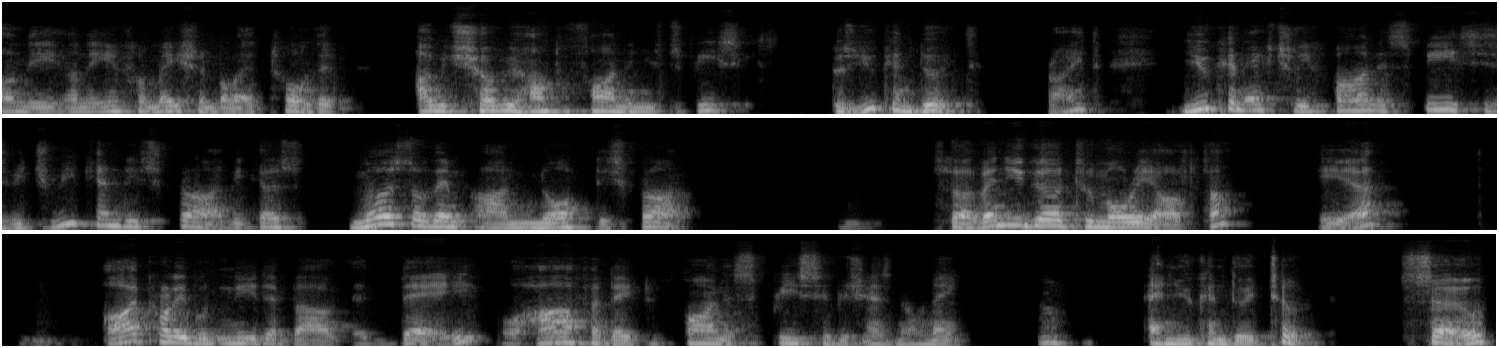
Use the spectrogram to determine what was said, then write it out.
on the on the information about my talk that I would show you how to find a new species because you can do it, right? You can actually find a species which we can describe because most of them are not described. So when you go to Morialta here, I probably would need about a day or half a day to find a species which has no name. Hmm. And you can do it too. So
